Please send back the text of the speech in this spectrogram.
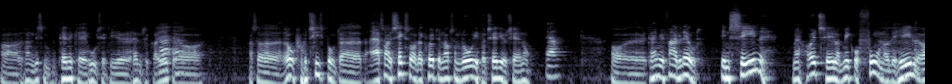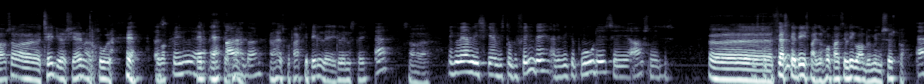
og sådan ligesom pandekagehuset i uh, Hans og Grete, Ja, ja. og, og så jo, på et tidspunkt, der, der er så i seks år, der kørte det nok som Lodi for Teddy og Chano, Ja. og øh, der har min far lavet en scene med højtaler, mikrofon og det hele, og så uh, Teddy og Chano stod ja, det spille, ja. den, ja, den Ej, har, den har jeg sgu faktisk et billede af et eller andet sted. Ja. Så, øh, Det kan være, at vi skal, hvis du kan finde det, at vi kan bruge det til afsnittet. øh, der skal det mig. Jeg tror faktisk, det ligger om ved min søster. Ja.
